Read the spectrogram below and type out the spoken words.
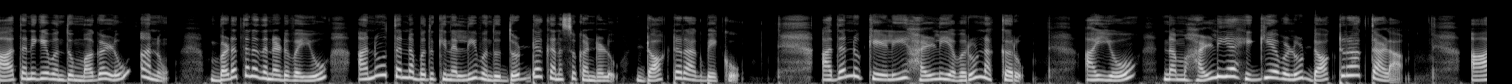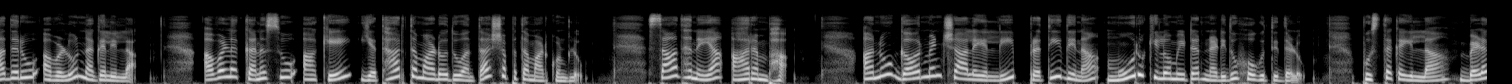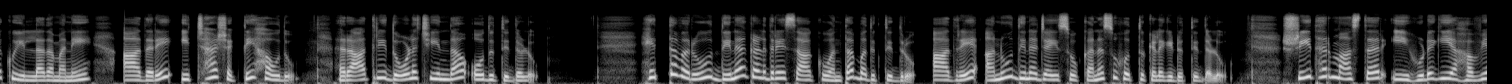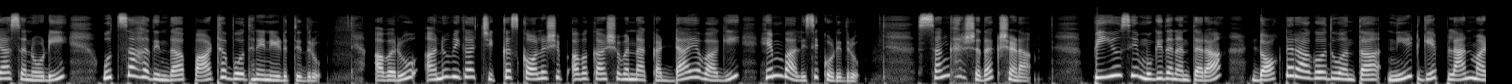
ಆತನಿಗೆ ಒಂದು ಮಗಳು ಅನು. ಬಡತನದ ನಡುವೆಯೂ ಅನು ತನ್ನ ಬದುಕಿನಲ್ಲಿ ಒಂದು ದೊಡ್ಡ ಕನಸು ಕಂಡಳು. ಡಾಕ್ಟರ್ ಆಗಬೇಕು. ಅದನ್ನು ಕೇಳಿ ಹಳ್ಳಿಯವರು ನಕ್ಕರು. ಅಯ್ಯೋ, ನಮ್ಮ ಹಳ್ಳಿಯ ಹಿಗ್ಗಿಯವಳು ಡಾಕ್ಟರ್ ಆಗ್ತಾಳ. ಆದರೂ ಅವಳು ನಗಲಿಲ್ಲ. ಅವಳ ಕನಸು ಆಕೆ ಯಥಾರ್ಥ ಮಾಡೋದು ಅಂತ ಶಪಥ ಮಾಡ್ಕೊಂಡ್ಳು. ಸಾಧನೆಯ ಆರಂಭ. ಅನು ಗವರ್ಮೆಂಟ್ ಶಾಲೆಯಲ್ಲಿ ಪ್ರತಿದಿನ ಮೂರು ಕಿಲೋಮೀಟರ್ ನಡೆದು ಹೋಗುತ್ತಿದ್ದಳು. ಪುಸ್ತಕ ಇಲ್ಲ, ಬೆಳಕು ಇಲ್ಲದ ಮನೆ, ಆದರೆ ಇಚ್ಛಾಶಕ್ತಿ ಹೌದು. ರಾತ್ರಿ ದೋಳಚಿಯಿಂದ ಓದುತ್ತಿದ್ದಳು. ಹೆತ್ತವರು ದಿನ ಕಳೆದ್ರೆ ಸಾಕು ಅಂತ ಬದುಕ್ತಿದ್ರು, ಆದ್ರೆ ಅನು ದಿನ ಜಯಿಸೋ ಕನಸು ಹೊತ್ತು ಕೆಳಗಿಡುತ್ತಿದ್ದಳು. ಶ್ರೀಧರ್ ಮಾಸ್ತರ್ ಈ ಹುಡುಗಿಯ ಹವ್ಯಾಸ ನೋಡಿ ಉತ್ಸಾಹದಿಂದ ಪಾಠ ಬೋಧನೆ ನೀಡುತ್ತಿದ್ರು. ಅವರು ಅನುವಿಗ ಚಿಕ್ಕ ಸ್ಕಾಲರ್ಶಿಪ್ ಅವಕಾಶವನ್ನ ಕಡ್ಡಾಯವಾಗಿ ಹಿಂಬಾಲಿಸಿಕೊಡಿದ್ರು. ಸಂಘರ್ಷದ ಕ್ಷಣ. ಪಿಯುಸಿ ಮುಗಿದ ನಂತರ ಡಾಕ್ಟರ್ ಆಗೋದು ಅಂತ ನೀಟ್ಗೆ ಪ್ಲಾನ್ ಮಾಡಿ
